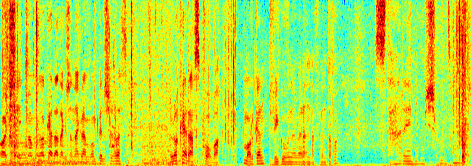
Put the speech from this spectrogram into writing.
O, dzisiaj mamy lokera, także nagram wam pierwszy raz lokera z powa. Morgan, drzwi główne, weranda frontowa. Stary, nie musisz nic mówić.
